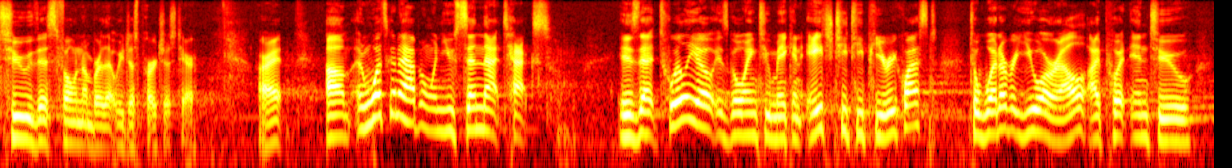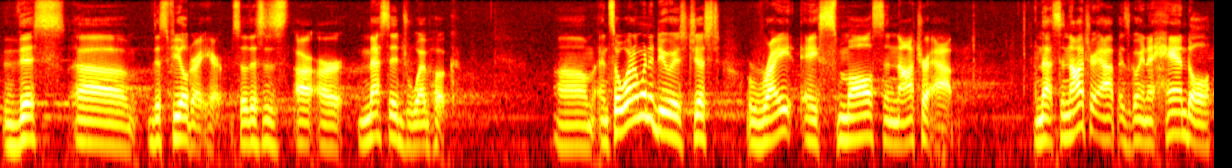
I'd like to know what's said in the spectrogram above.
to this phone number that we just purchased here. All right? Um, and what's going to happen when you send that text is that Twilio is going to make an HTTP request to whatever URL I put into this, uh, this field right here. So this is our, our message webhook. Um, and so what I'm going to do is just write a small Sinatra app. And that Sinatra app is going to handle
